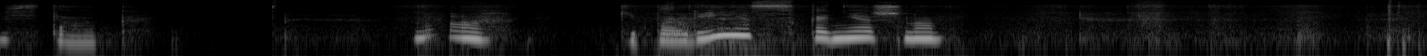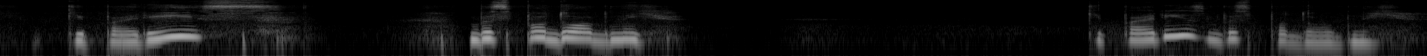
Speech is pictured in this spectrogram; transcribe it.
ось так. Ну, а кипарис, звісно. Кипарис безподобний. Кипарис безподобний.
